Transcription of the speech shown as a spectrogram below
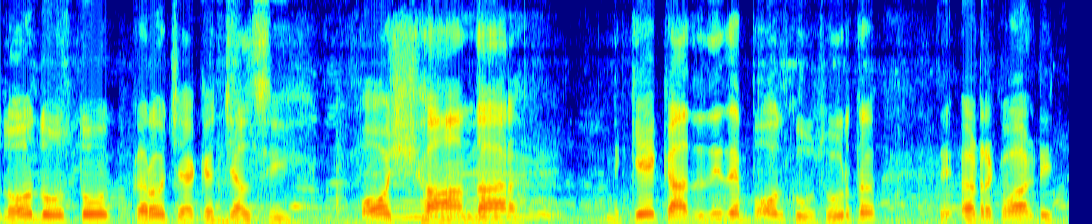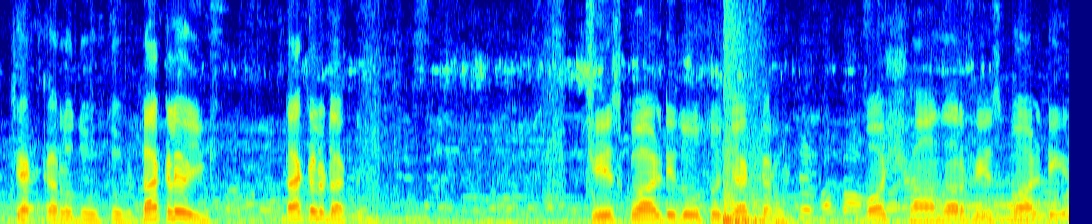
ਲਓ ਦੋਸਤੋ ਕਰੋ ਚੈੱਕ ਜਲਸੀ ਬਹੁਤ ਸ਼ਾਨਦਾਰ। ਨਿੱਕੇ ਕੱਦ ਦੀ ਤੇ ਬਹੁਤ ਖੂਬਸੂਰਤ ਤੇ ਆਰਡਰ ਕੁਆਲਿਟੀ ਚੈੱਕ ਕਰੋ ਦੋਸਤੋ। ਡੱਕ ਲਿਓ ਜੀ। ਡੱਕ ਲਿਓ ਡੱਕ ਲਿਓ। ਫੇਸ ਕੁਆਲਿਟੀ ਦੋਸਤੋ ਚੈੱਕ ਕਰੋ। ਬਹੁਤ ਸ਼ਾਨਦਾਰ ਫੇਸ ਕੁਆਲਿਟੀ ਹੈ।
